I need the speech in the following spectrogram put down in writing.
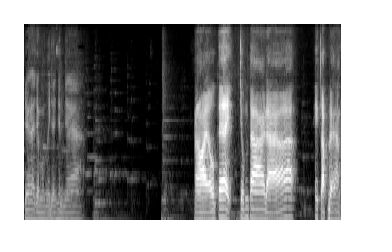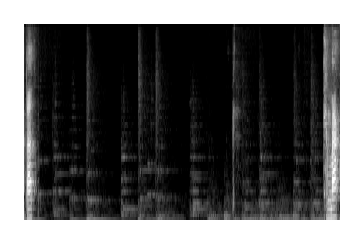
Kéo ra cho mọi người dễ nhìn nha rồi ok. Chúng ta đã thiết lập để hoàn tất. Comeback.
